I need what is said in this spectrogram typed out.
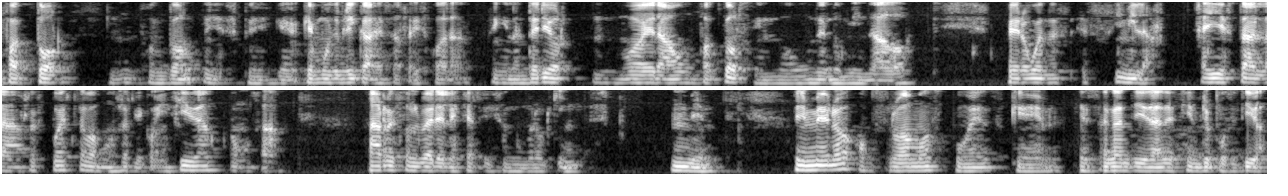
factor, un factor este, que, multiplica esa raíz cuadrada. En el anterior no era un factor, sino un denominador. Pero bueno, es, similar. Ahí está la respuesta, vamos a hacer que coincida. Vamos a, resolver el ejercicio número 15. Bien, primero observamos pues que esta cantidad es siempre positiva.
